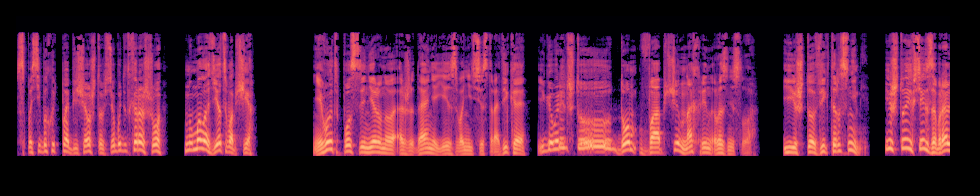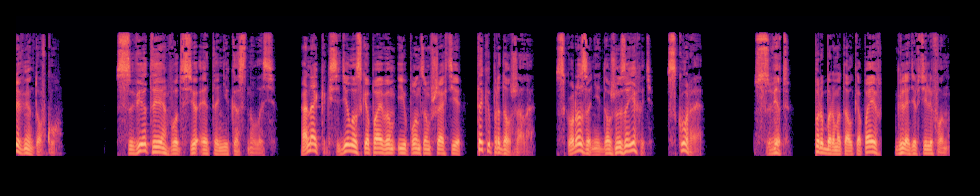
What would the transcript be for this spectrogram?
Спасибо, хоть пообещал, что все будет хорошо. Ну, молодец вообще. И вот после нервного ожидания ей звонит сестра Вика и говорит, что дом вообще нахрен разнесло. И что Виктор с ними. И что их всех забрали в ментовку. Светы вот все это не коснулось. Она как сидела с Копаевым и японцем в шахте, так и продолжала. Скоро за ней должны заехать. Скоро. «Свет!» — пробормотал Копаев, глядя в телефон.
